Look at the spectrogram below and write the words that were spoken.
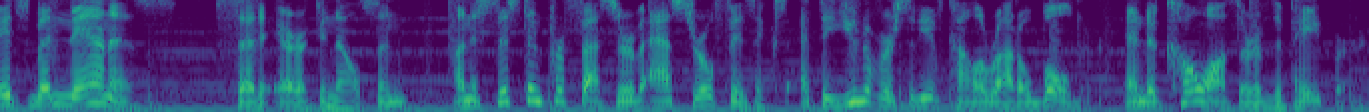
It's bananas, said Erica Nelson, an assistant professor of astrophysics at the University of Colorado Boulder and a co author of the paper,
